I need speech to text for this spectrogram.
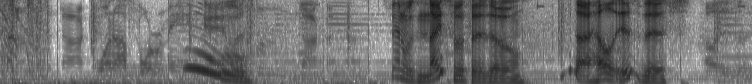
dock. One op four remaining. Okay, Ooh. last one, dock unknown. This man was nice with it, though. Who the hell is this? Oh, there's another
